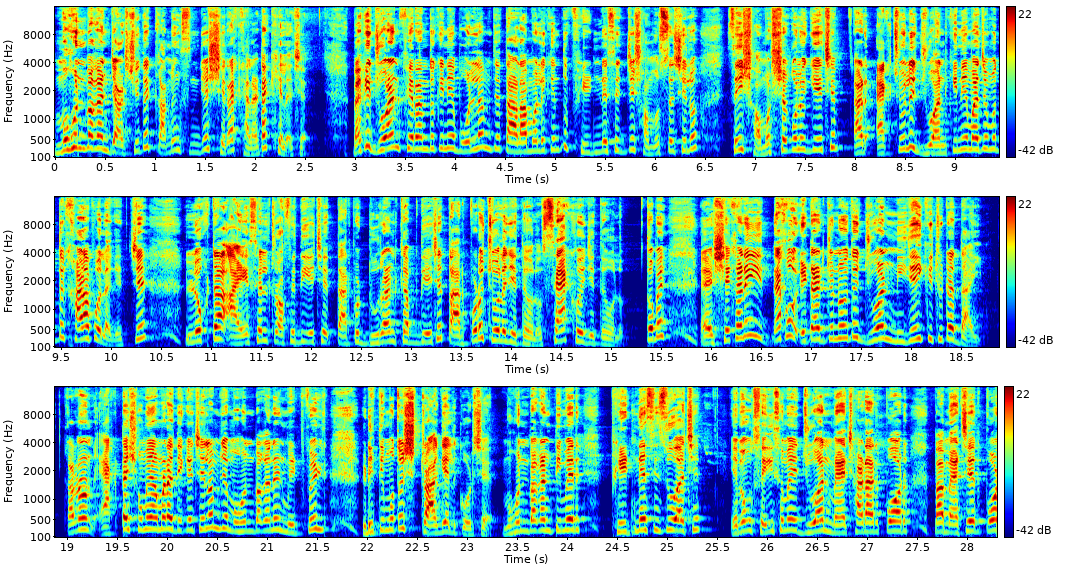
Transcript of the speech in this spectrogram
মোহনবাগান জার্সিতে কামিংস নিজের সেরা খেলাটা খেলেছে। বাকি জোয়ান ফেরান্দোকে নিয়ে বললাম যে, তার আমলে কিন্তু ফিটনেসের যে সমস্যা ছিল, সেই সমস্যাগুলো গিয়েছে। আর অ্যাকচুয়ালি জোয়ানকে নিয়ে মাঝে মধ্যে খারাপও লাগে যে লোকটা আইএসএল ট্রফি দিয়েছে, তারপর ডুরান্ড কাপ দিয়েছে, তারপরও চলে যেতে হলো স্যাক হয়ে যেতে হলো। তবে সেখানেই দেখো, এটার জন্য হয়তো জোয়ান নিজেই কিছুটা দায়ী। কারণ একটা সময় আমরা দেখেছিলাম যে, মোহনবাগানের মিডফিল্ড রীতিমতো স্ট্রাগেল করছে। মোহনবাগান টিমের ফিটনেস ইস্যু আছে। এবং সেই সময় জুয়ান ম্যাচ হারার পর বা ম্যাচের পর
